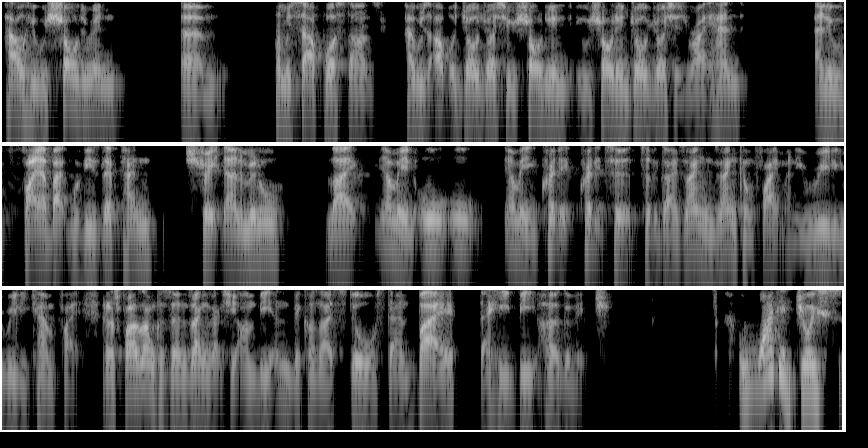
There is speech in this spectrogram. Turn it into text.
how he was shouldering um from his southpaw stance, how he was up with Joe Joyce, he was shouldering, he was shouldering Joe Joyce's right hand, and he would fire back with his left hand straight down the middle. Like, you know what I mean? All all you know I mean, credit credit to, to the guy. Zhang Zhang can fight, man. He really, really can fight. And as far as I'm concerned, Zhang's actually unbeaten because I still stand by that he beat Hrgovic. Why did Joyce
